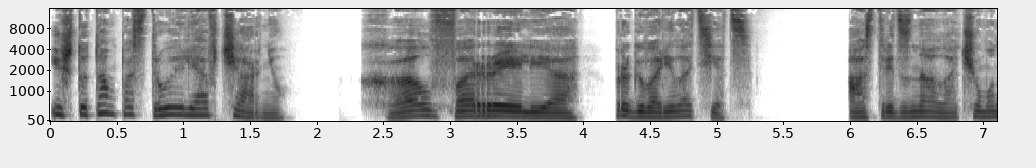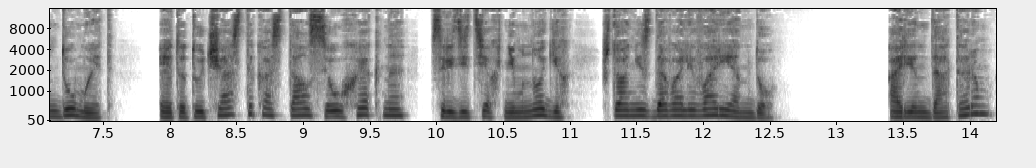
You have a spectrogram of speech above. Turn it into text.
и что там построили овчарню. «Халфорелия», — проговорил отец. Астрид знала, о чем он думает. Этот участок остался у Хэкна среди тех немногих, что они сдавали в аренду. Арендаторам,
